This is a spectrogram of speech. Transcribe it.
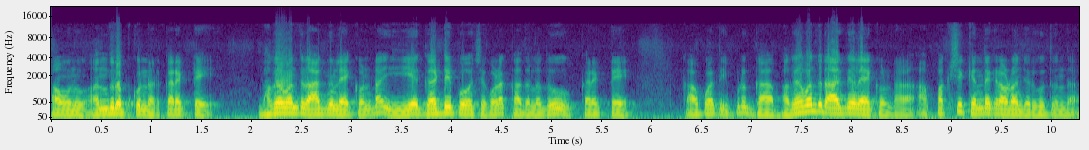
అవును అందరూ ఒప్పుకున్నారు. కరెక్టే. భగవంతుడి ఆజ్ఞ లేకుండా ఏ గడ్డి పోచ కూడా కదలదు. కరెక్టే. కాకపోతే ఇప్పుడు గా- భగవంతుడి ఆజ్ఞ లేకుండా ఆ పక్షి కిందకి రావడం జరుగుతుందా?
